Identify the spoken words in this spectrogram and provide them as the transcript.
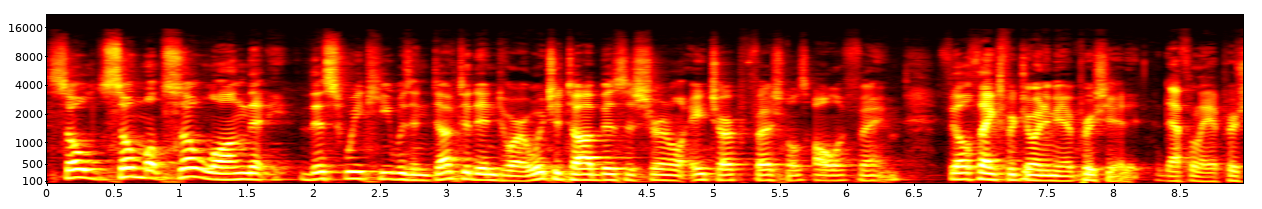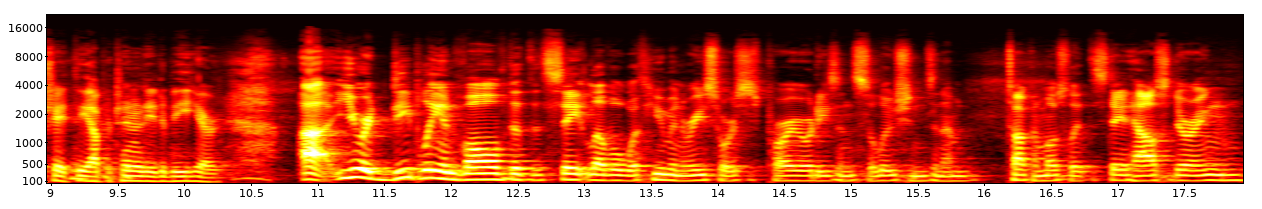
so so so long that this week he was inducted into our Wichita Business Journal HR Professionals Hall of Fame. Phil, thanks for joining me. I appreciate it. Definitely appreciate the opportunity to be here. Uh, you are deeply involved at the state level with human resources priorities and solutions, and I'm talking mostly at the state house during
